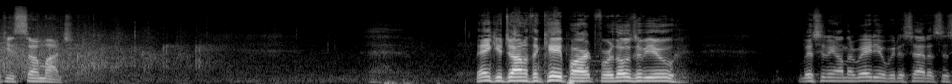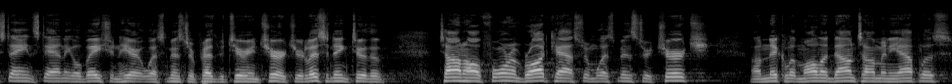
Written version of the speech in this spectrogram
Thank you so much. Thank you, Jonathan Capehart. For those of you listening on the radio, we just had a sustained standing ovation here at Westminster Presbyterian Church. You're listening to the Town Hall Forum broadcast from Westminster Church on Nicollet Mall in downtown Minneapolis.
